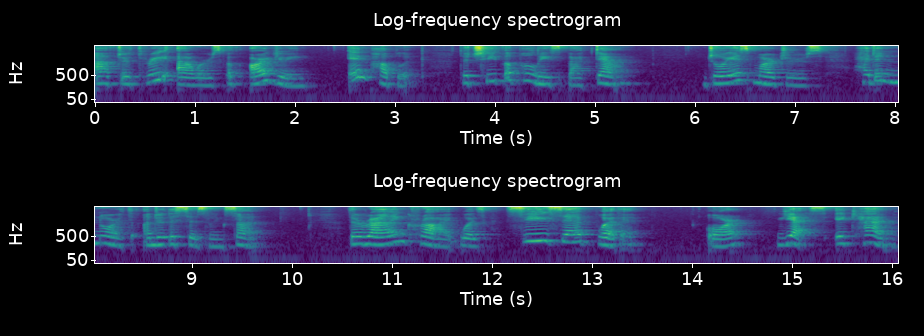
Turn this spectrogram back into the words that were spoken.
After three hours of arguing in public, the chief of police backed down. Joyous marchers headed north under the sizzling sun. The rallying cry was Si se puede, or Yes, it can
